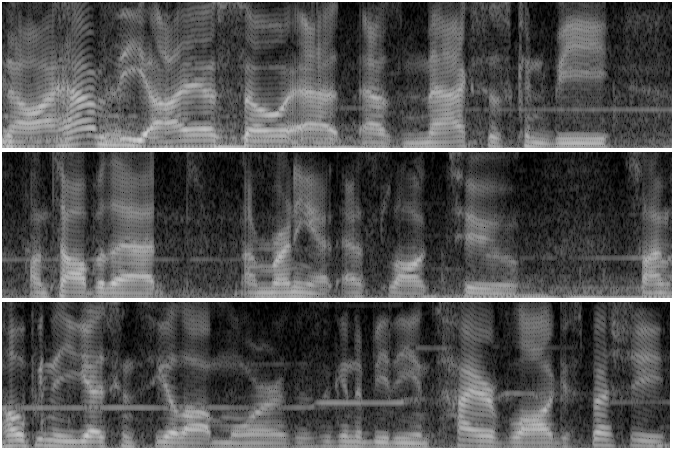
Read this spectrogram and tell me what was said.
Now I have the ISO at as max as can be. On top of that, I'm running at S-Log 2. So I'm hoping that you guys can see a lot more. This is gonna be the entire vlog, especially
